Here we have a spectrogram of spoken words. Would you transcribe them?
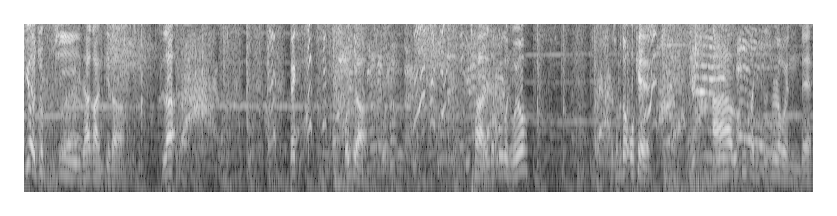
뛰어줍시다가 안 뛰다. 슬라! 백! 어이구야. 자 일단 끌고 주고요. 자 전부 더 오케이. 아 울콩까지 쓰려고 했는데.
